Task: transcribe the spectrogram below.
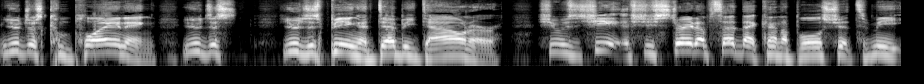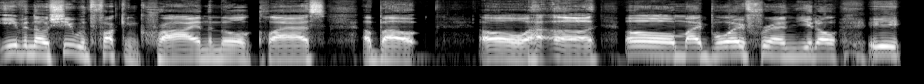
you're just complaining. You're just, you're just being a Debbie Downer. She was, she, she straight up said that kind of bullshit to me, even though she would fucking cry in the middle of class about, oh, uh, oh, my boyfriend, you know, he,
